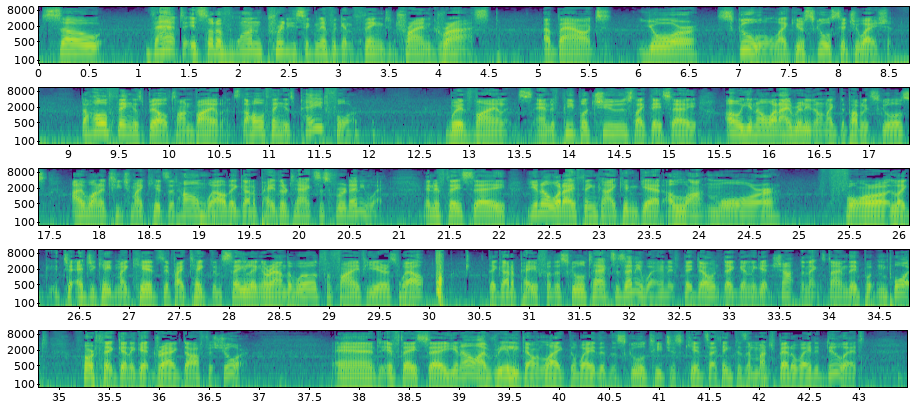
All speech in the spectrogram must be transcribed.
So that is sort of one pretty significant thing to try and grasp about your school, like your school situation. The whole thing is built on violence. The whole thing is paid for with violence. And if people choose, like they say, oh, you know what, I really don't like the public schools, I want to teach my kids at home, well, they got to pay their taxes for it anyway. And if they say, you know what, I think I can get a lot more for, like, to educate my kids if I take them sailing around the world for five years, well, they got to pay for the school taxes anyway. And if they don't, they're going to get shot the next time they put in port, or they're going to get dragged off for sure. And if they say, you know, I really don't like the way that the school teaches kids, I think there's a much better way to do it.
